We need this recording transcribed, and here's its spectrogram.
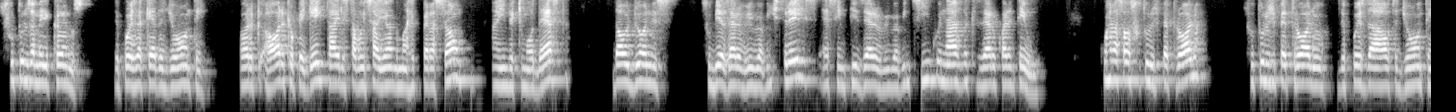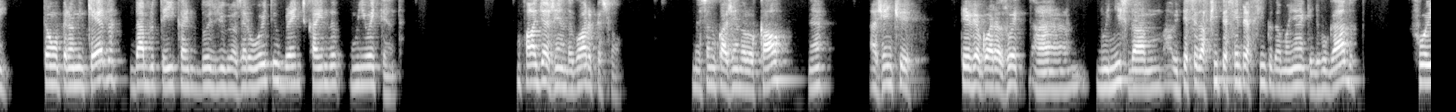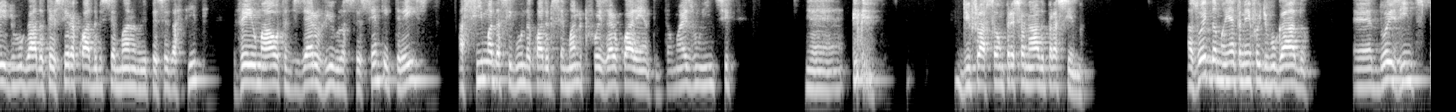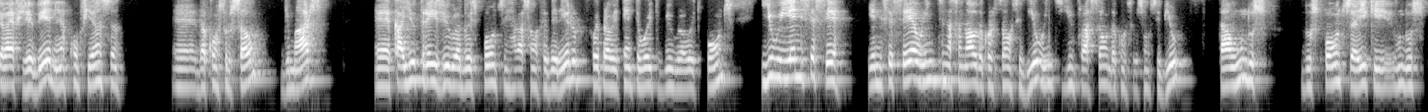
os futuros americanos, depois da queda de ontem, a hora, que, a hora que eu peguei, tá, eles estavam ensaiando uma recuperação, ainda que modesta. Dow Jones subia 0,23, S&P 0,25 e Nasdaq 0,41. Com relação aos futuros de petróleo, os futuros de petróleo, depois da alta de ontem, estão operando em queda, WTI caindo 2,08 e o Brent caindo 1,80. Vamos falar de agenda agora, pessoal. Começando com a agenda local. Né? A gente teve agora às oito, no início da o IPC da FIP é sempre às 5 da manhã que é divulgado. Foi divulgada a terceira quadra de semana no IPC da FIP, veio uma alta de 0,63 acima da segunda quadra de semana que foi 0,40. Então mais um índice é, de inflação pressionado para cima. Às oito da manhã também foi divulgado é, dois índices pela FGV, né, confiança é, da construção de março, é, caiu 3,2 pontos em relação a fevereiro, foi para 88,8 pontos, e o INCC, INCC é o Índice Nacional da Construção Civil, o Índice de Inflação da Construção Civil, tá? Um dos, dos pontos aí que um dos,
